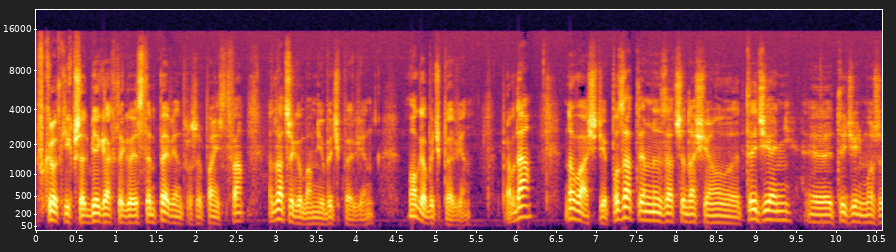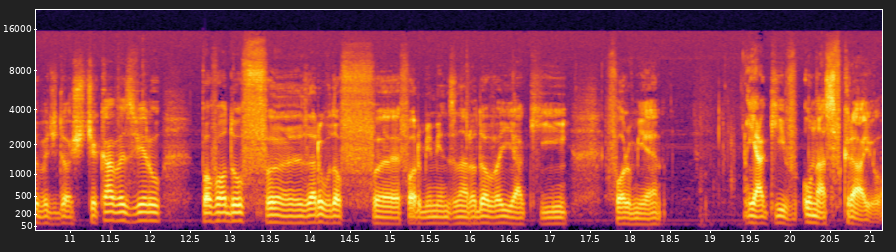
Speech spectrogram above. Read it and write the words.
w krótkich przedbiegach, tego jestem pewien, proszę Państwa. A dlaczego mam nie być pewien? Mogę być pewien, prawda? No właśnie, poza tym zaczyna się tydzień. Yy, Tydzień może być dość ciekawy z wielu powodów, yy, zarówno w e, formie międzynarodowej, jak i w formie jak i w, u nas w kraju.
